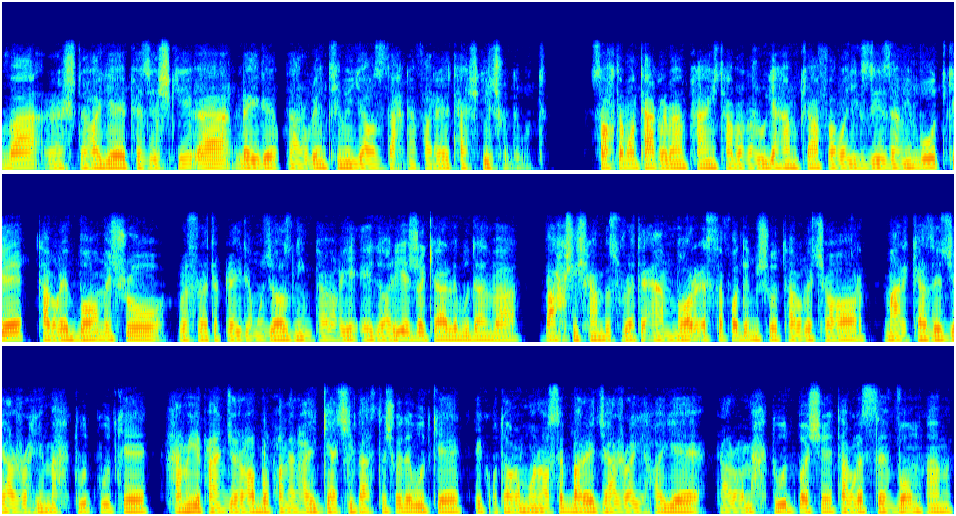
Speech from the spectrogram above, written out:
و رشته های پزشکی و غیره در واقع این تیم 11 نفره تشکیل شده بود. ساختمان تقریبا پنج طبقه روی همکف و با یک زیرزمین بود که طبقه بامش رو به صورت غیر مجاز نیم طبقه اداری اجرا کرده بودند و بخشیش هم به صورت انبار استفاده می‌شد طبقه چهار مرکز جراحی محدود بود که همه پنجره ها با پانل های گچی بسته شده بود که یک اتاق مناسب برای جراحی های در واقع محدود باشه. طبقه سوم هم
